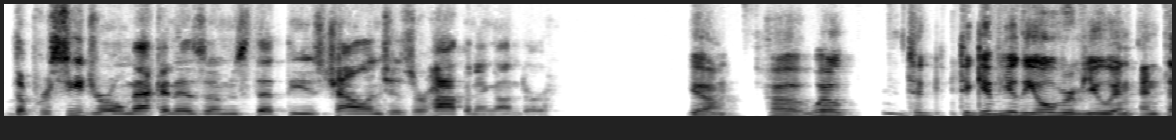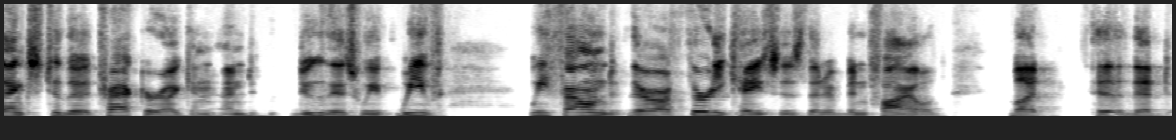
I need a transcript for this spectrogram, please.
the procedural mechanisms that these challenges are happening under? Yeah. Uh, well, to to give you the overview, and, and thanks to the tracker, I can and do this. We we've we found there are 30 cases that have been filed, but uh, that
